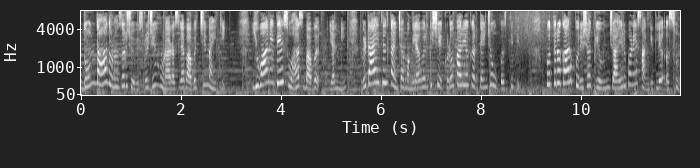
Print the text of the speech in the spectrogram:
दोन दहा दोन हजार चोवीस रोजी होणार असल्याबाबतची माहिती. युवा नेते सुहास बाबर यांनी विटा येथील त्यांच्या बंगल्यावरती शेकडो कार्यकर्त्यांच्या उपस्थितीत पत्रकार परिषद घेऊन जाहीरपणे सांगितले असून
